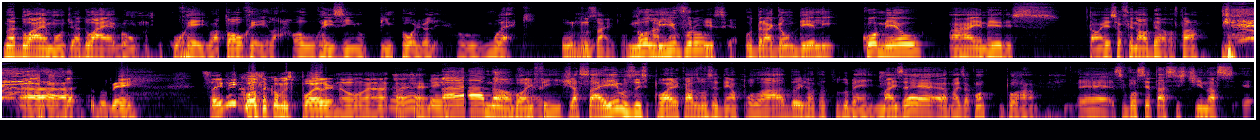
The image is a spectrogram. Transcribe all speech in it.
Não é do Aemond, é do Aegon, o rei, o atual rei lá, o reizinho, pimpolho ali, o moleque. Um Uhum. dos Aegon. No Ah, tá. livro, é. o dragão dele comeu a Rhaenerys. Então esse é o final dela, tá? Ah, tudo bem. Isso aí nem conta como spoiler, não. Ah, tá É. tudo bem. Ah, não, bom, enfim, já saímos do spoiler, caso você tenha pulado, já tá tudo bem. Mas é, mas a conta, porra, é, se você tá assistindo, as- é,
